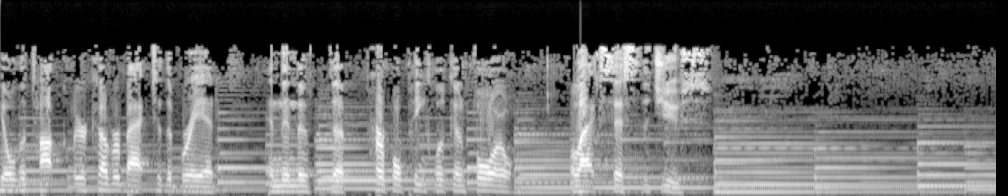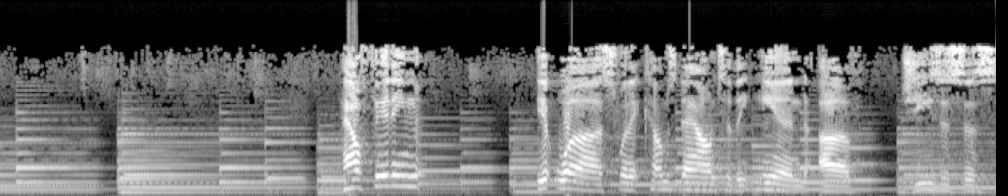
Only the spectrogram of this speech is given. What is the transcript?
peel the top clear cover back to the bread, and then the, the purple pink looking foil will access the juice. How fitting it was when it comes down to the end of Jesus'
